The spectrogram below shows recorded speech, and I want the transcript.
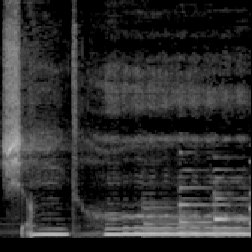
相同。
